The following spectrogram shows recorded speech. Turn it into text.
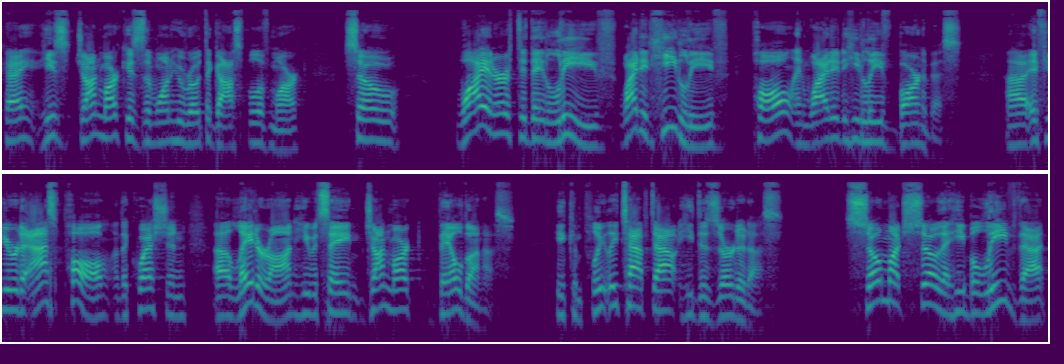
Okay? He's, John Mark is the one who wrote the Gospel of Mark. So, why on earth did they leave? Why did he leave Paul and why did he leave Barnabas? Uh, if you were to ask Paul the question uh, later on, he would say, John Mark bailed on us. He completely tapped out, he deserted us. So much so that he believed that,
